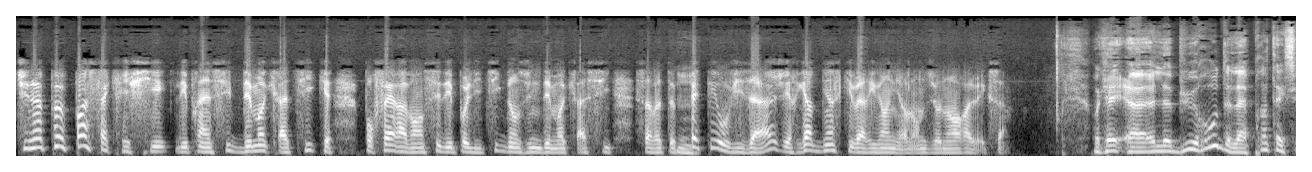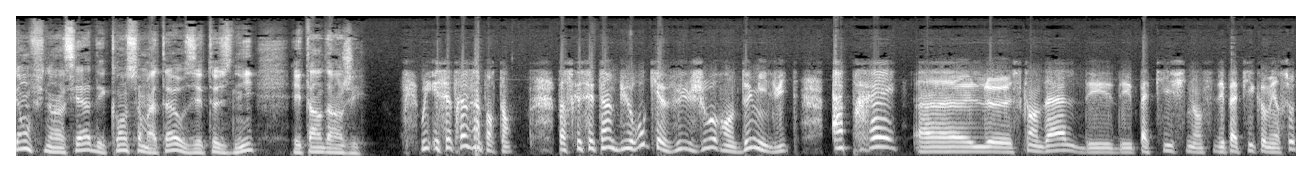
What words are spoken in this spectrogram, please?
Tu ne peux pas sacrifier les principes démocratiques pour faire avancer des politiques dans une démocratie. Ça va te hmm. péter au visage et regarde bien ce qui va arriver en Irlande du Nord avec ça. OK. Euh, le Bureau de la protection financière des consommateurs aux États-Unis est en danger. Oui, et c'est très important parce que c'est un bureau qui a vu le jour en 2008 après euh, le scandale des, des, papiers financiers, des papiers commerciaux.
